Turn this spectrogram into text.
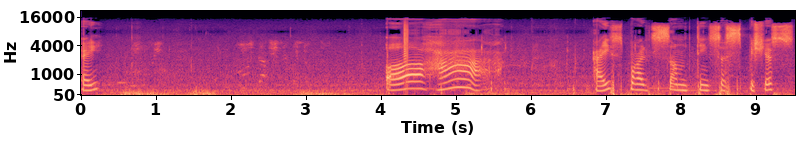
Okay. Aha! I spotted something suspicious.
